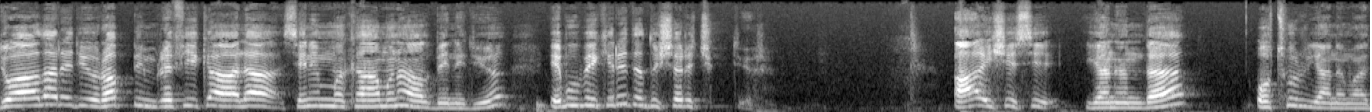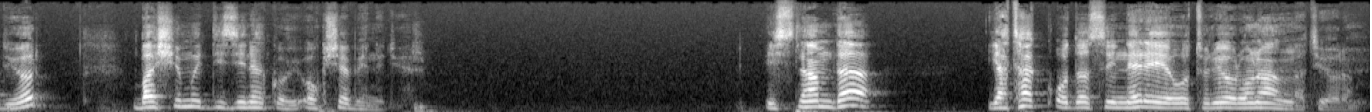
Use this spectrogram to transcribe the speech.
dualar ediyor. Rabbim Refiki ala senin makamını al beni diyor. Ebu Bekir'e de dışarı çık diyor. Ayşe'si yanında otur yanıma diyor. Başımı dizine koy okşa beni diyor. İslam'da yatak odası nereye oturuyor onu anlatıyorum.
